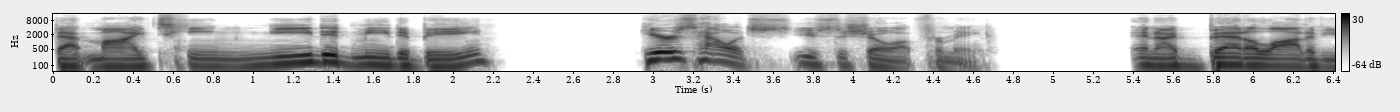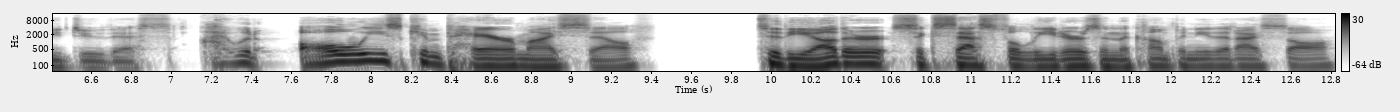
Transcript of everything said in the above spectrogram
that my team needed me to be. Here's how it used to show up for me. And I bet a lot of you do this. I would always compare myself to the other successful leaders in the company that I saw.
